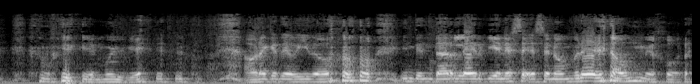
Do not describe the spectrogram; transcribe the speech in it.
Muy bien, muy bien. Ahora que te he oído intentar leer bien ese, ese nombre, aún mejor.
